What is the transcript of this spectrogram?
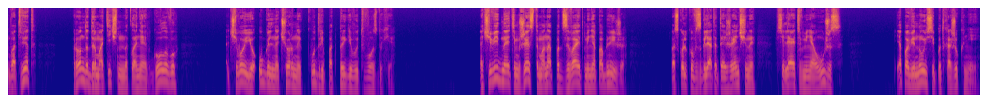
В ответ Ронда драматично наклоняет голову, отчего ее угольно-черные кудри подпрыгивают в воздухе. Очевидно, этим жестом она подзывает меня поближе, поскольку взгляд этой женщины вселяет в меня ужас, я повинуюсь и подхожу к ней.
